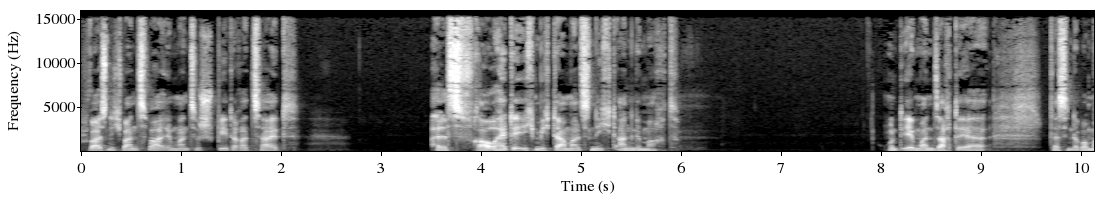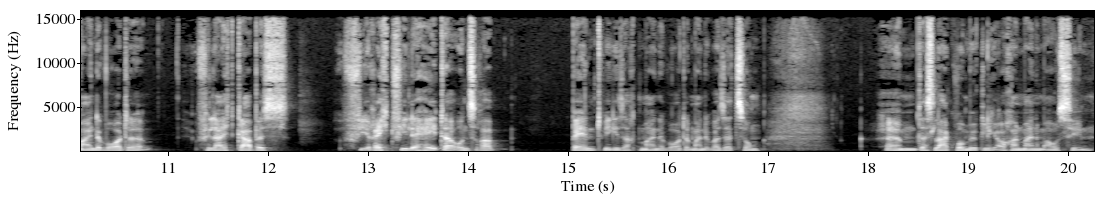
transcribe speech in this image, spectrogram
ich weiß nicht wann es war, irgendwann zu späterer Zeit, als Frau hätte ich mich damals nicht angemacht. Und irgendwann sagte er, das sind aber meine Worte, vielleicht gab es viel, recht viele Hater unserer Band, wie gesagt, meine Worte, meine Übersetzung. Ähm, das lag womöglich auch an meinem Aussehen.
